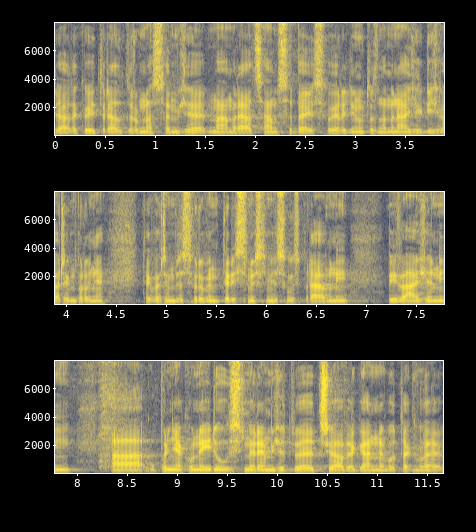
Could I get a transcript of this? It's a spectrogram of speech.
já takový teda zrovna jsem, že mám rád sám sebe i svoji rodinu, to znamená, že když vařím pro ně, tak vařím ze surovin, které si myslím, že jsou správný, vyvážený a úplně jako nejdou směrem, že to je třeba vegan nebo takhle.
